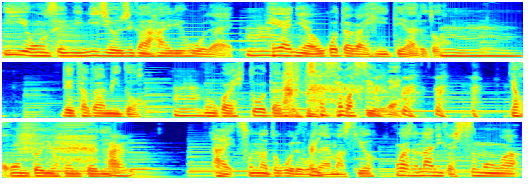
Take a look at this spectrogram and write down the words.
いい温泉に24時間入り放題、うん。部屋にはおこたが引いてあると、うん。で畳と。うん。もうこれ人を堕落させますよね。いや本当に本当に。は、はいいそんなところでございますよ、お母さん何か質問は？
